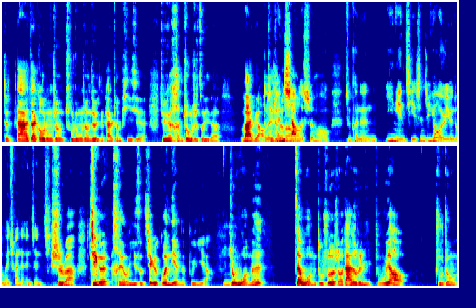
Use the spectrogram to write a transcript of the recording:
就大家在高中生、初中生就已经开始穿皮鞋，就已经很重视自己的外表，对，很小的时候就可能一年级甚至幼儿园都会穿的很整齐。是吧？这个很有意思，这个观点的不一样。嗯就我们在我们读书的时候，大家都是你不要注重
